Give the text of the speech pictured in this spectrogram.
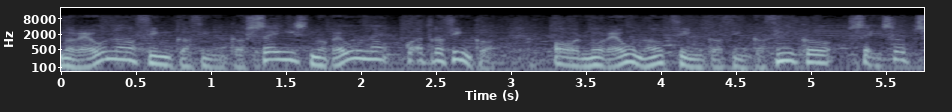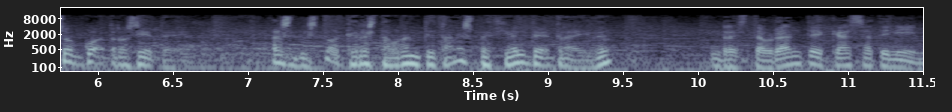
915569145 o 915556847. ¿Has visto a qué restaurante tan especial te he traído? Restaurante Casa Tinin.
